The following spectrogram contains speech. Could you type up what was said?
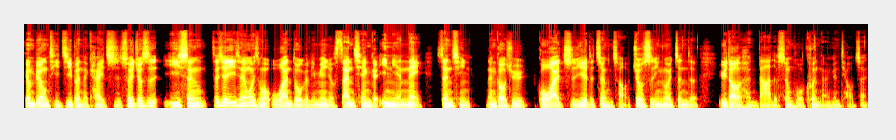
更不用提基本的开支。所以就是医生这些医生为什么五万多个里面有三千个一年内申请能够去国外执业的证照，就是因为真的遇到了很大的生活困难跟挑战。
